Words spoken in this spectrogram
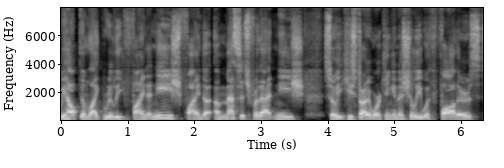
We helped him like really find a niche, find a, a message for that niche. So he started working initially with fathers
